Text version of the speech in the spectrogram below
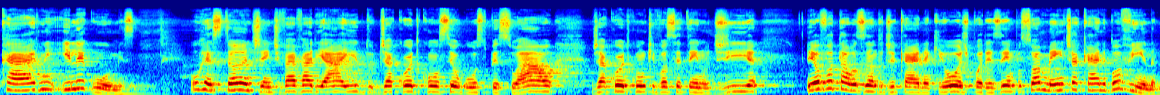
carne e legumes. O restante, gente, vai variar aí de acordo com o seu gosto pessoal, de acordo com o que você tem no dia. Eu vou estar usando de carne aqui hoje, por exemplo, somente a carne bovina.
